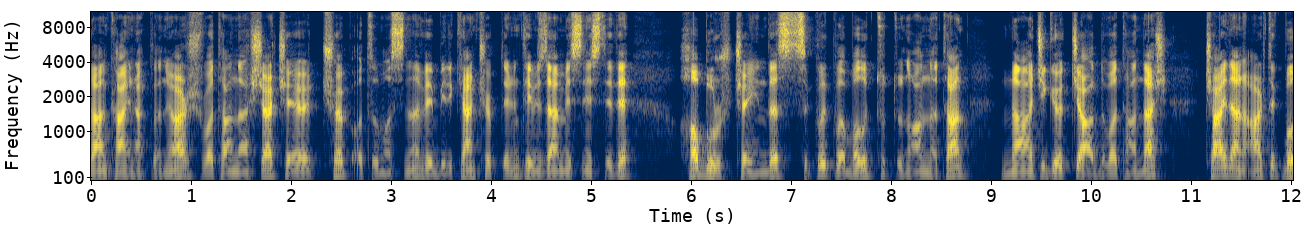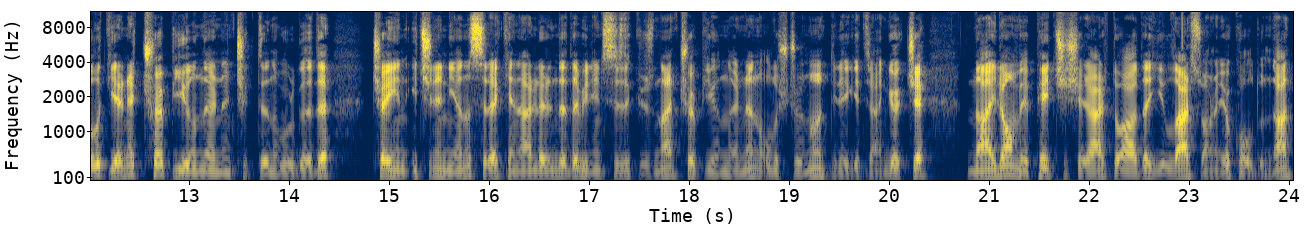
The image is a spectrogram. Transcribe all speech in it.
kanalizasyondan kaynaklanıyor. Vatandaşlar çaya çöp atılmasını ve biriken çöplerin temizlenmesini istedi. Habur çayında sıklıkla balık tuttuğunu anlatan Naci Gökçe adlı vatandaş, çaydan artık balık yerine çöp yığınlarının çıktığını vurguladı. Çayın içinin yanı sıra kenarlarında da bilinçsizlik yüzünden çöp yığınlarının oluştuğunu dile getiren Gökçe, naylon ve pet şişeler doğada yıllar sonra yok olduğundan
